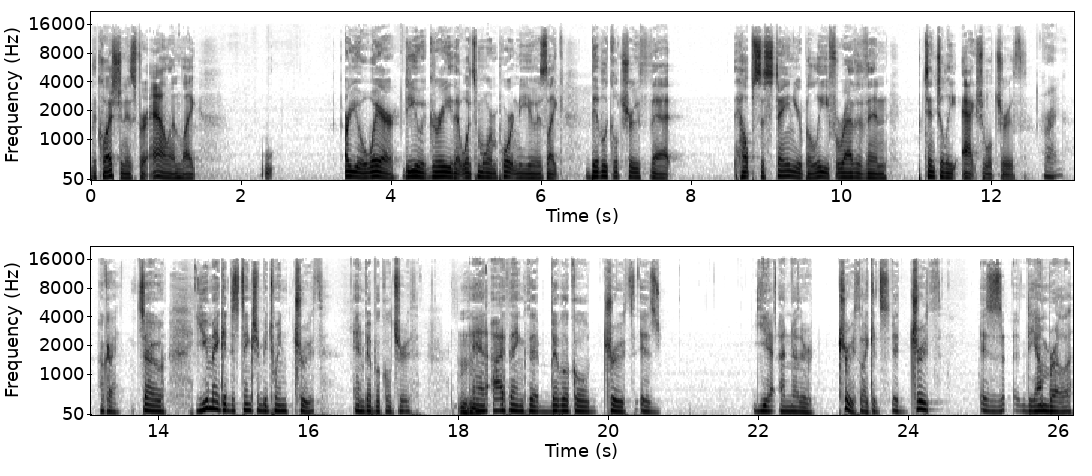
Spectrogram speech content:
the question is for Alan, like, are you aware? Do you agree that what's more important to you is like biblical truth that helps sustain your belief rather than potentially actual truth? Right. Okay. So you make a distinction between truth and biblical truth. Mhm. And I think that biblical truth is yet another truth. Like it's it truth is the umbrella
